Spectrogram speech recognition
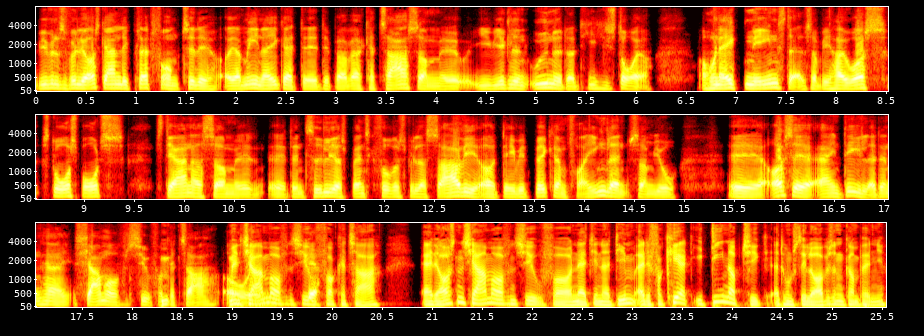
vi vil selvfølgelig også gerne lægge platform til det, og jeg mener ikke, at uh, det bør være Katar, som uh, i virkeligheden udnytter de historier. Og hun er ikke den eneste, altså vi har jo også store sportsstjerner, som uh, den tidligere spanske fodboldspiller Savi og David Beckham fra England, som jo uh, også er en del af den her charmeoffensiv for Katar. Men charmeoffensiv ja. for Katar, er det også en charmeoffensiv for Nadia Nadim? Er det forkert i din optik, at hun stiller op i sådan en kampagne?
